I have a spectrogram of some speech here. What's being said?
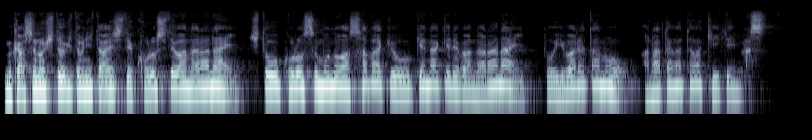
昔の人々に対して殺してはならない、人を殺す者は裁きを受けなければならないと言われたのをあなた方は聞いています。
